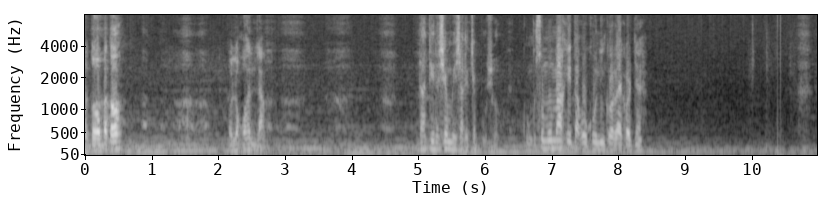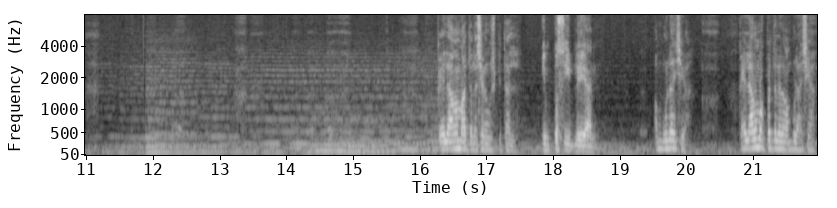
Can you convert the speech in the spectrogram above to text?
Totoo ba to? O lokohan lang? Dati na siyang may sakit sa puso. Kung gusto mo makita, kukunin ko record niya. Kailangan madala siya ng ospital. Imposible yan. Ambulansya. Kailangan magpadala ng ambulansya.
